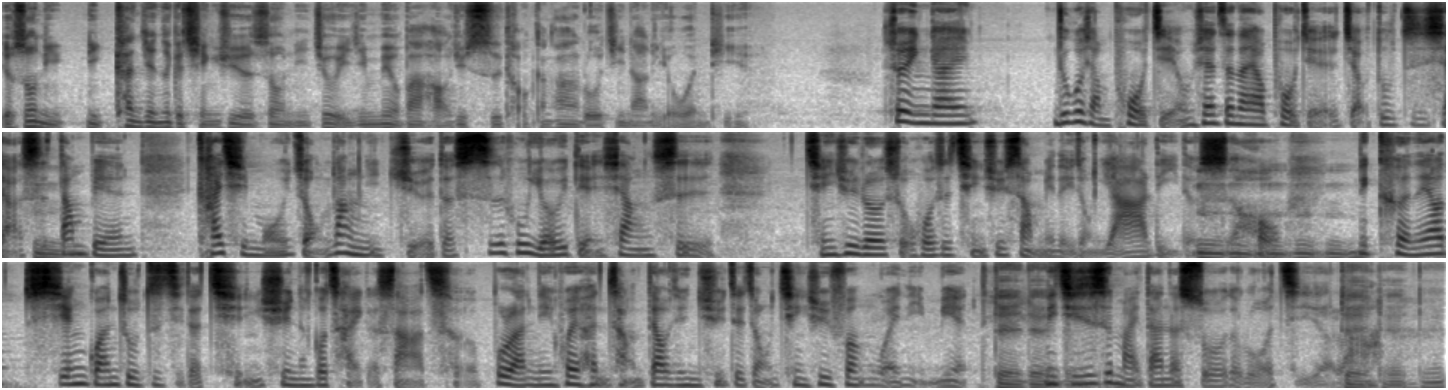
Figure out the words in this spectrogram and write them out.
有时候你你看见这个情绪的时候，你就已经没有办法好好去思考刚刚的逻辑哪里有问题了。所以应该，如果想破解，我们现在站在要破解的角度之下，是嗯当别人开启某一种让你觉得似乎有一点像是情绪勒索或是情绪上面的一种压力的时候，嗯嗯嗯你可能要先关注自己的情绪，能够踩个刹车，不然你会很常掉进去这种情绪氛围里面。对对，你其实是买单了所有的逻辑了啦。对对对，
